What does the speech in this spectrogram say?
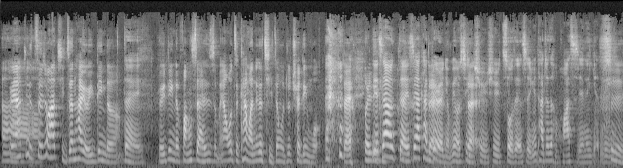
对啊，其实刺绣它起针它有一定的对，有一定的方式还是怎么样？我只看完那个起针，我就确定我 对，也是要对是要看个人有没有兴趣去做这件事，因为他就是很花时间跟眼力。是。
